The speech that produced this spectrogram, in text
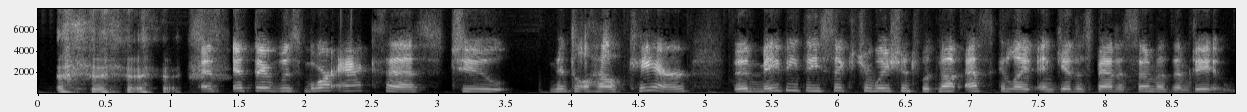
and if there was more access to mental health care then maybe these situations would not escalate and get as bad as some of them do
